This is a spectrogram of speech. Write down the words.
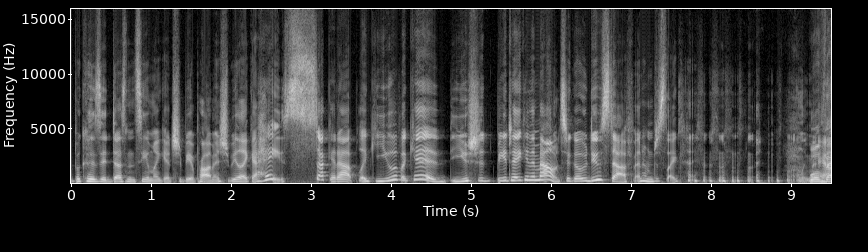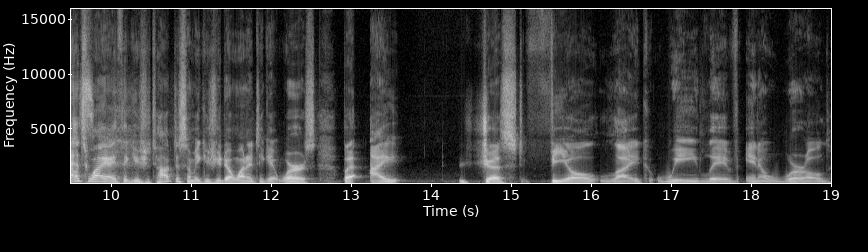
because it doesn't seem like it should be a problem. It should be like, a, "Hey, suck it up. Like you have a kid. You should be taking them out to go do stuff." And I'm just like Well, that's why I think you should talk to somebody because you don't want it to get worse. But I just feel like we live in a world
